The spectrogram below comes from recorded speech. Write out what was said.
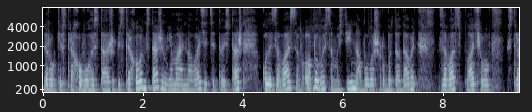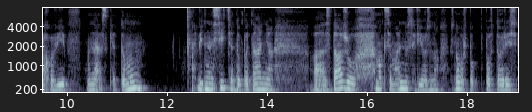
років страхового стажу. Під страховим стажем я маю на увазі це той стаж, коли за вас або ви самостійно, або ваш роботодавець за вас сплачував страхові внески. Тому віднесіться до питання стажу максимально серйозно. Знову ж повторюсь,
